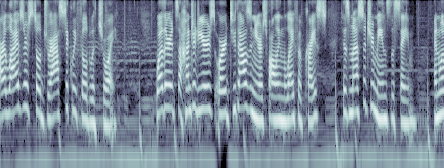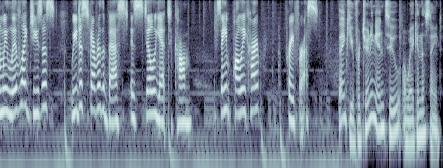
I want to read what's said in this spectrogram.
our lives are still drastically filled with joy. Whether it's 100 years or 2,000 years following the life of Christ, his message remains the same. And when we live like Jesus, we discover the best is still yet to come. St. Polycarp, pray for us. Thank you for tuning in to Awaken the Saint.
